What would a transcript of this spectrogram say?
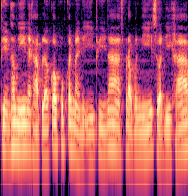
เพียงเท่านี้นะครับ แล้วก็พบกันใหม่ใน EP หน้าสำหรับวันนี้ สวัสดีครับ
